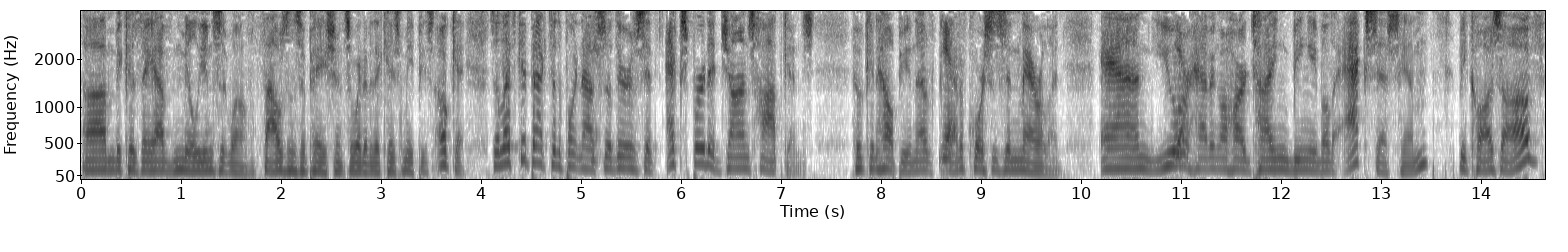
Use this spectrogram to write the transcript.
um, because they have millions, well, thousands of patients or whatever the case may be. Okay, so let's get back to the point now. So there's an expert at Johns Hopkins who can help you, and that, Yes. that of course is in Maryland. And you are having a hard time being able to access him because of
